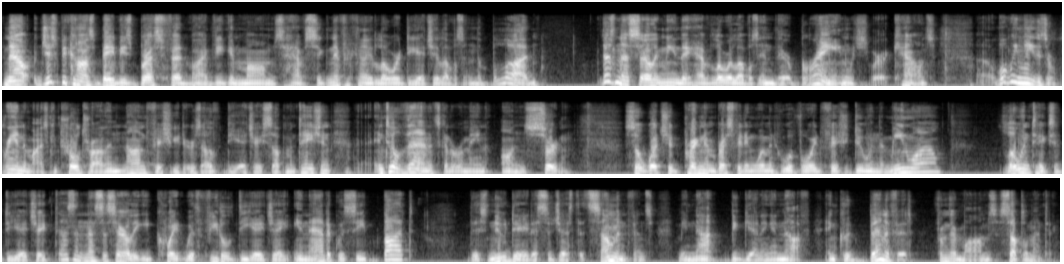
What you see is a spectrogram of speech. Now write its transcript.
Now, just because babies breastfed by vegan moms have significantly lower DHA levels in the blood, doesn't necessarily mean they have lower levels in their brain, which is where it counts. Uh, what we need is a randomized controlled trial in non-fish eaters of DHA supplementation. Until then, it's going to remain uncertain. So what should pregnant and breastfeeding women who avoid fish do in the meanwhile? Low intakes of DHA doesn't necessarily equate with fetal DHA inadequacy, but this new data suggests that some infants may not be getting enough, and could benefit from their moms supplementing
